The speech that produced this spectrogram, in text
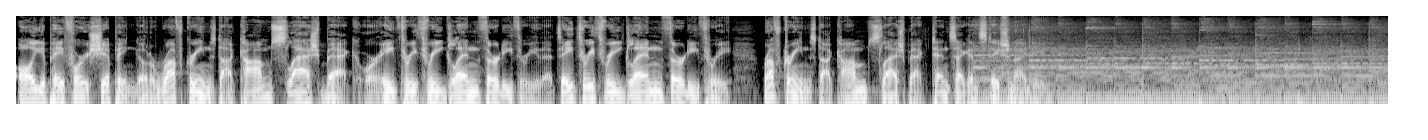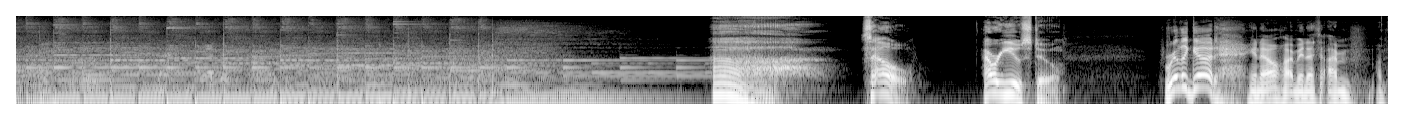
All you pay for is shipping. Go to roughgreens.com slash Beck or 833-GLEN33. That's 833-GLEN33. roughgreens.com slash Beck. 10 seconds station ID. So, how are you, Stu? Really good. You know, I mean, I th- I'm, I'm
